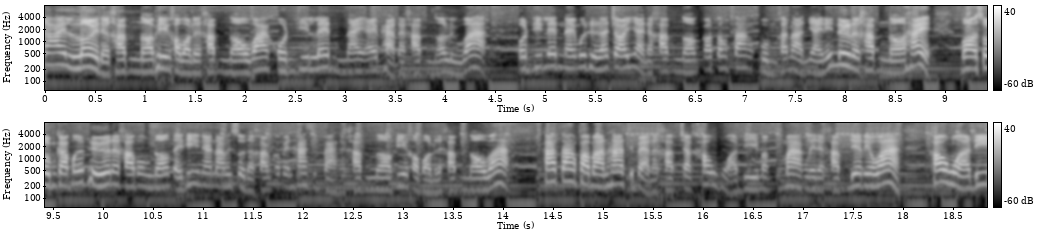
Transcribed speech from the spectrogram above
ได้เลยนะครับเนาะพี่เขาบอกเลยครับเนาะว่าคนที่เล่นใน iPad นะครับเนาะหรือว่า คนที่เล่นในมือถือหน้าจอใหญ่นะครับน้องก็ต้องตั้งปุ่มขนาดใหญ่นิดนึงนะครับเนาะให้เหมาะสมกับมือถือนะครับองน้องแต่ที่แนะนำที่สุดนะครับก็เป็น 58 นะครับเนาะพี่เขาบอกเลยครับเนาะว่าถ้าตั้งประมาณ 58 นะครับ จะเข้าหัวดีมาก ๆ เลยนะครับ เรียกได้ว่าเข้าหัวดี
